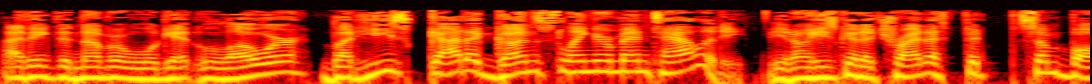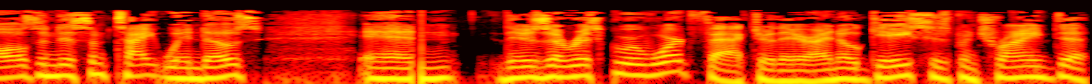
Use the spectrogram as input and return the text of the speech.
I think the number will get lower, but he's got a gunslinger mentality. You know, he's going to try to fit some balls into some tight windows and there's a risk reward factor there. I know Gase has been trying to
